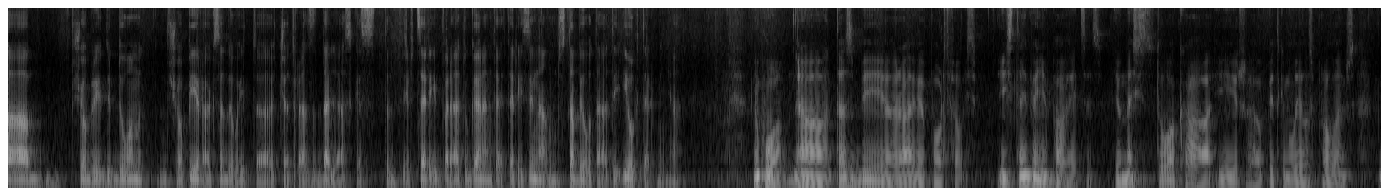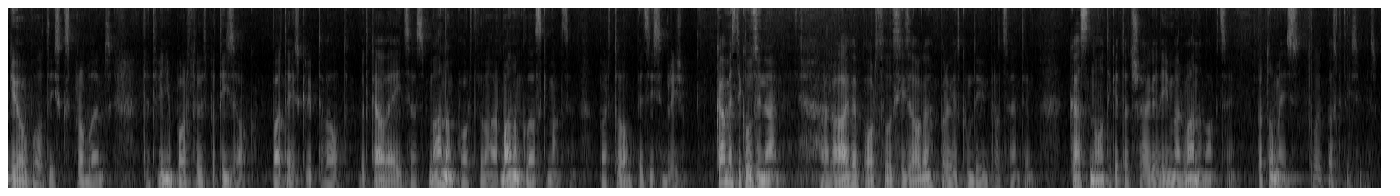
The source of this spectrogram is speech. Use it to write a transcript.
šobrīd ir doma šo pīrāgu sadalīt četrās daļās, kas ir cerība varētu garantēt arī zināmu stabilitāti ilgtermiņā. Nu, ko, tas bija Raivija portfelis. Īstenībā viņam paveicies. Jo neskatoties to, ka ir pietiekami lielas problēmas, ģeopolitiskas problēmas, tad viņa portfeļs pat izauga. Pateicis kriptovalūtu. Bet kā veicas manam portfelim, ar manam klasiskiem akcijiem, par to pēc īsa brīža. Kā mēs tikko uzzinājām, Raiva portfelis izauga par 1,2%. Kas notika tad šajā gadījumā ar manām akcijiem? Par to mēs tūlīt paskatīsimies.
